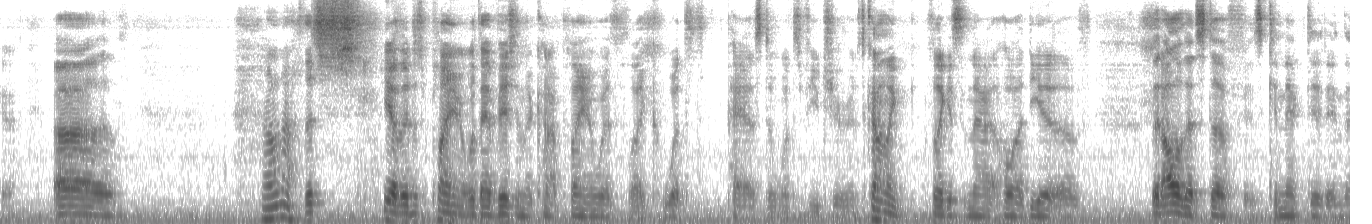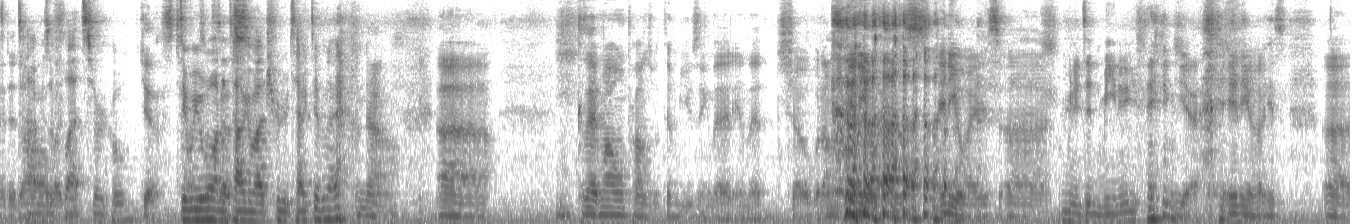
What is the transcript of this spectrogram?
Yeah. Uh, I don't know. That's yeah. They're just playing with that vision. They're kind of playing with like what's past and what's future. It's kind of like I feel like it's in that whole idea of that all of that stuff is connected and that it Time all is a like, flat circle. Yes. Do we want to talk about True Detective now? No. Because I have my own problems with them using that in that show. But I'm, anyways, anyways, uh, I mean, it didn't mean anything. yeah. Anyways, uh,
